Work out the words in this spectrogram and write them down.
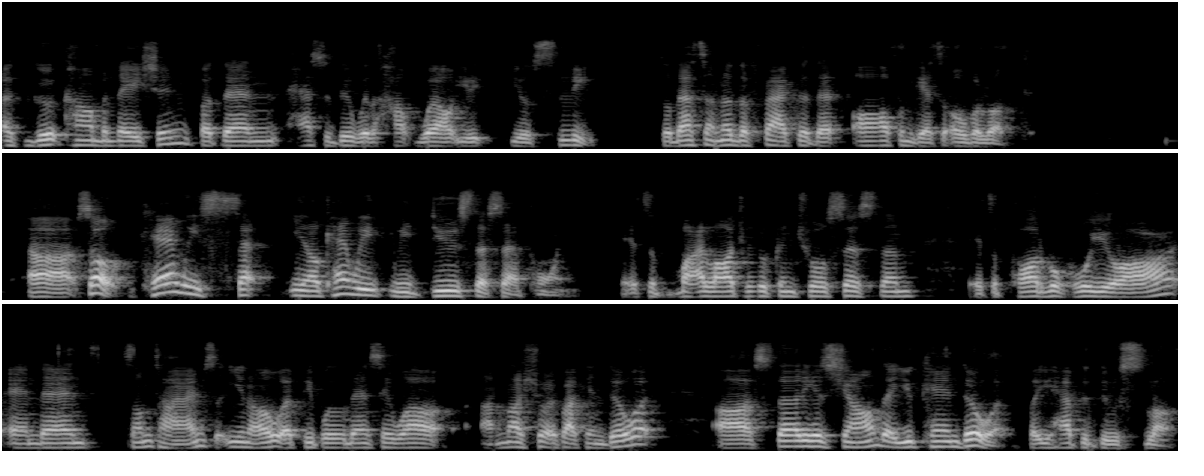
a good combination, but then has to do with how well you, you sleep. So that's another factor that often gets overlooked. Uh, so can we set, you know, can we reduce the set point? It's a biological control system. It's a part of who you are. And then sometimes, you know, people then say, well, I'm not sure if I can do it uh, study has shown that you can do it, but you have to do slow.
